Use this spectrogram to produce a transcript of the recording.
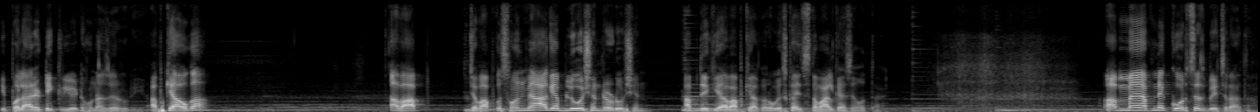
कि पोलैरिटी क्रिएट होना ज़रूरी। है अब क्या होगा? अब आप, जब आपको समझ में आ गया ब्लू ओशन रेड ओशन अब देखिए अब आप क्या करोगे? इसका इस्तेमाल कैसे होता है? अब मैं अपने कोर्सेज बेच रहा था।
